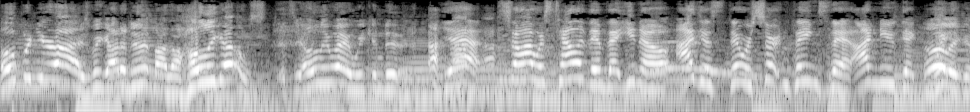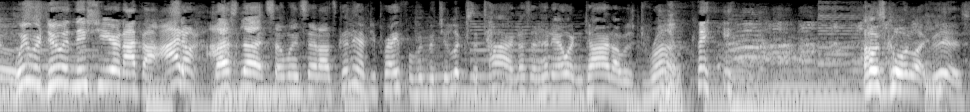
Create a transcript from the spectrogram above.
Open your eyes. We got to do it by the Holy Ghost. It's the only way we can do it. yeah. So I was telling them that, you know, I just, there were certain things that I knew that we, we, were doing this year, and I thought, I don't. Last night, someone said, I was going to have you pray for me, but you look so tired. And I said, honey, I wasn't tired. I was drunk. I was going like this.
